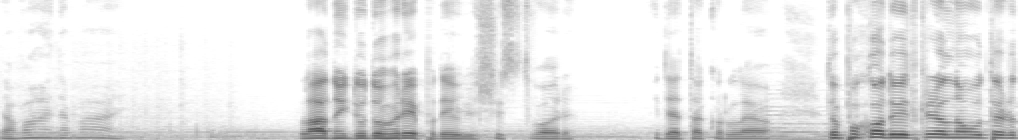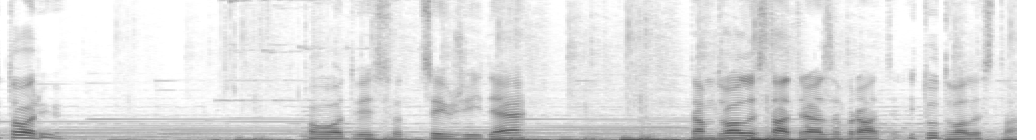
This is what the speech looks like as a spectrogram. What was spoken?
Давай, давай. Ладно, йду до гори, подивлюсь, щось створи. Іде та королева. То, походу, відкрили нову територію. От дивись, от цей вже йде. Там два листа треба забрати. І тут два листа.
